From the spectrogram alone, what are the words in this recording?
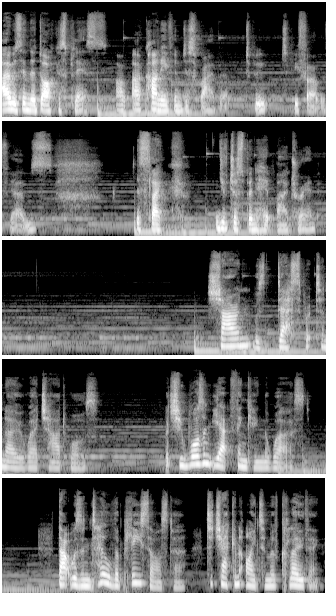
I was in the darkest place. I, I, can't even describe it. To be to be fair with you, it was, it's like you've just been hit by a train. Sharon was desperate to know where Chad was, but she wasn't yet thinking the worst. That was until the police asked her to check an item of clothing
